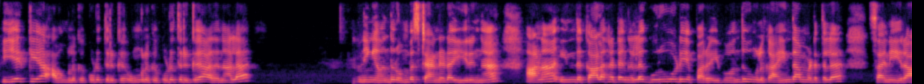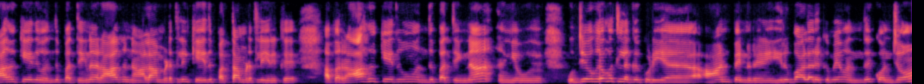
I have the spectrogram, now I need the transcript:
இயற்கையாக அவங்களுக்கு கொடுத்துருக்கு. உங்களுக்கு கொடுத்துருக்கு. அதனால் நீங்கள் வந்து ரொம்ப ஸ்டாண்டர்டாக இருங்க. ஆனால் இந்த காலகட்டங்களில் குருவோடைய பறவை இப்போ வந்து உங்களுக்கு ஐந்தாம் இடத்துல சனி ராகு கேது வந்து பார்த்திங்கன்னா ராகு நாலாம் இடத்துலையும் கேது பத்தாம் இடத்துலையும் இருக்குது அப்போ ராகு கேதுவும் வந்து பார்த்திங்கன்னா இங்கே உத்தியோகத்தில் இருக்கக்கூடிய ஆண் பெண் இருபாலருக்குமே வந்து கொஞ்சம்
